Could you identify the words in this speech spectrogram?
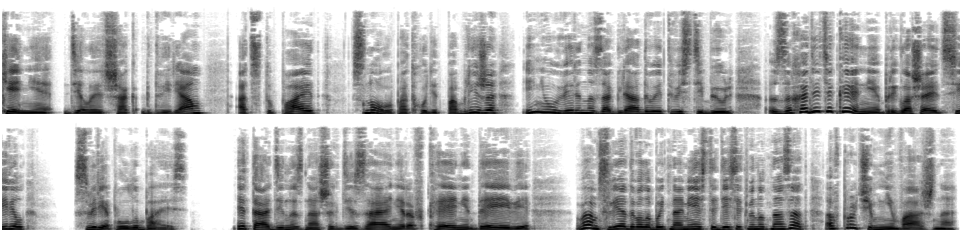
Кенни делает шаг к дверям, отступает, снова подходит поближе и неуверенно заглядывает в вестибюль. «Заходите, Кенни», — приглашает Сирил, свирепо улыбаясь. «Это один из наших дизайнеров, Кенни Дэйви», вам следовало быть на месте десять минут назад, а, впрочем, неважно».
